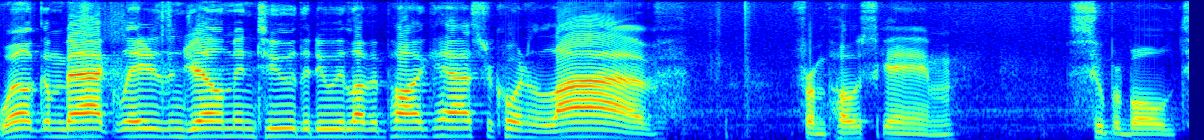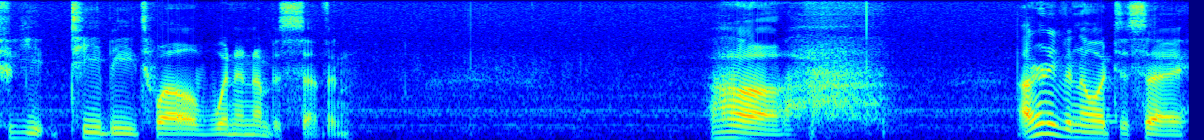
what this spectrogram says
Welcome back, ladies and gentlemen, to the Do We Love It podcast, recording live from post game Super Bowl T- TB12 winner number seven. Oh, I don't even know what to say.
